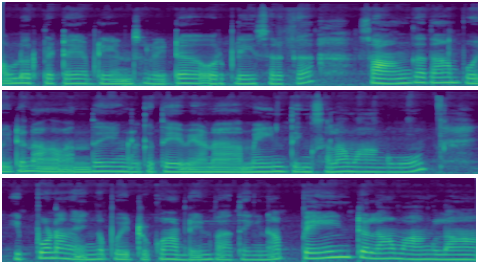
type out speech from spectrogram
அவலூர்பேட்டை அப்படின்னு சொல்லிட்டு ஒரு பிளேஸ் இருக்குது ஸோ அங்கே தான் போயிட்டு நாங்கள் வந்து எங்களுக்கு தேவையான மெயின் திங்ஸ் எல்லாம் வாங்குவோம். இப்போது நாங்கள் எங்கே போயிட்டுருக்கோம் அப்படின்னு பார்த்தீங்கன்னா பெயிண்ட்டெல்லாம் வாங்கலாம்.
